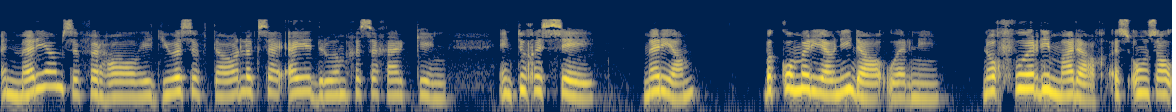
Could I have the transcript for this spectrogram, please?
In Miriamse verhaal het Joosef dadelijk sy eie droomgesig herken en toe gesê, Miriam, bekommer jou nie daar oor nie. Nog voor die middag is ons al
